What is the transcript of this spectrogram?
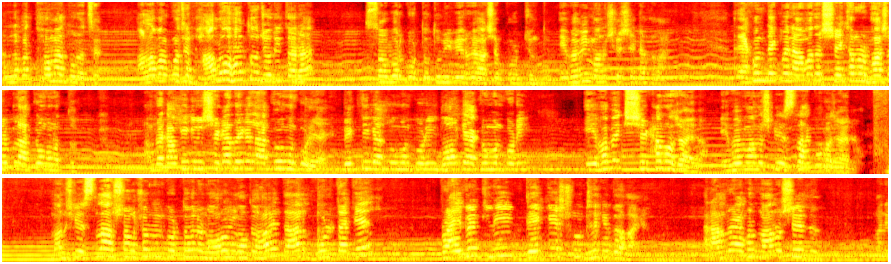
আল্লাহ পাক ক্ষমা করেছেন। আল্লাহ পাক বলছেন, ভালো হতো যদি তারা সবর করতো, তুমি বের হয়ে আসা পর্যন্ত। এভাবেই মানুষকে শেখানো হয়। এখন দেখবেন আমাদের শেখানোর ভাষাগুলো আক্রমণাত্মক। আমরা কাউকে কিছু শেখাতে গেলে আক্রমণ করে যাই ব্যক্তিকে আক্রমণ করি, দলকে আক্রমণ করি, এভাবে শেখানো যায় না, এভাবে মানুষকে ইসলাহ করা যায় না। মানুষকে ইসলাহ সংশোধন করতে হলে নরম হতে হয়, তার ভুলটাকে প্রাইভেটলি ডেকে শুধরে নিতে হয়। আর আমরা এখন মানুষের মানে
